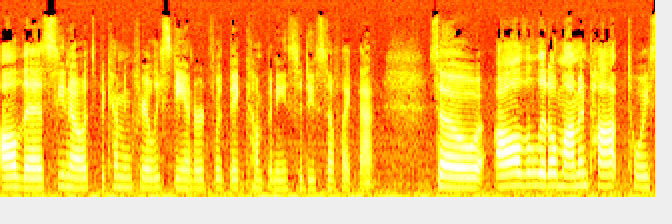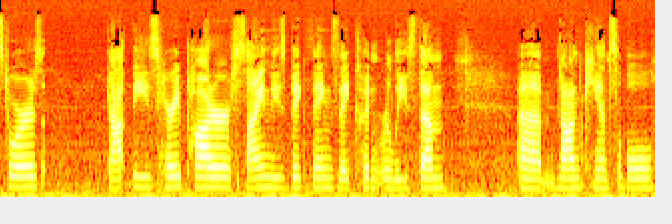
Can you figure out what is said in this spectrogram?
all this you know it's becoming fairly standard with big companies to do stuff like that so all the little mom and pop toy stores got these Harry Potter, signed these big things. They couldn't release them, um, non cancelable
